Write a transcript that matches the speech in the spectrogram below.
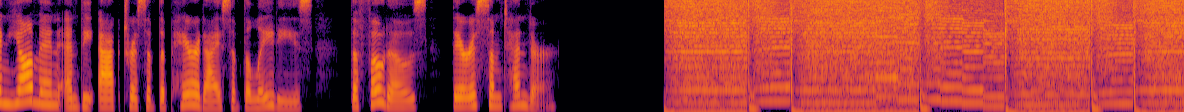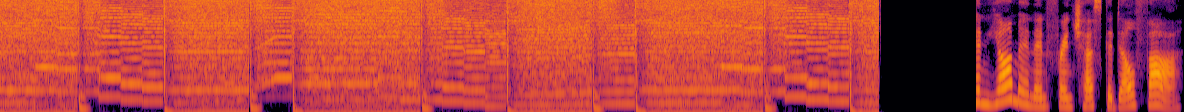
Can Yaman and the actress of the Paradise of the Ladies, the photos, there is some tender. Can Yaman and Francesca Del Fa,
